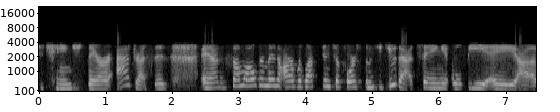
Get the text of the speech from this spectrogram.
to change their addresses. And some aldermen are reluctant to force them to do that, saying it will be a uh,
